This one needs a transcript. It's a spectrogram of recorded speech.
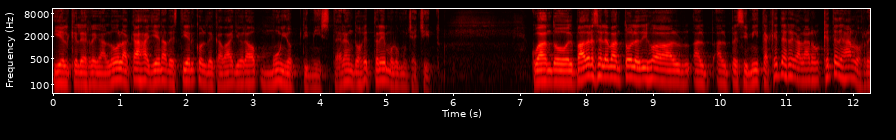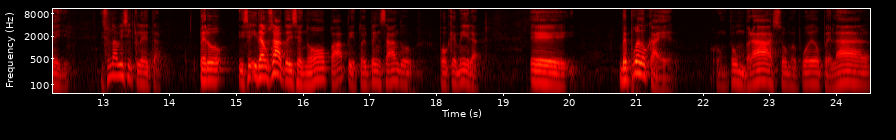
y el que le regaló la caja llena de estiércol de caballo era muy optimista. Eran dos extremos los muchachitos. Cuando el padre se levantó, le dijo al, pesimista, ¿qué te regalaron? ¿Qué te dejaron los reyes? Dice, una bicicleta. Pero, dice, ¿y la usaste? Dice, no, papi, estoy pensando, porque mira, eh, me puedo caer, rompo un brazo, me puedo pelar.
